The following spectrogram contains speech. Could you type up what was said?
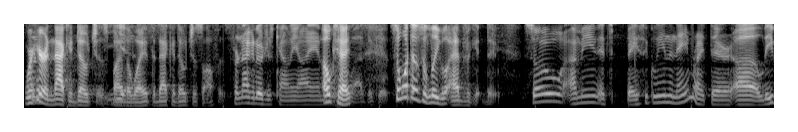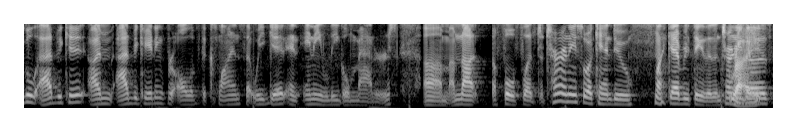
We're here in Nacogdoches, by the way, at the Nacogdoches office. For Nacogdoches County, I am the Okay, legal advocate. so what does a legal advocate do? So, I mean, it's basically in the name right there. Uh, legal advocate. I'm advocating for all of the clients that we get in any legal matters. Um, I'm not a full fledged attorney, so I can't do like everything that an attorney Right. does.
